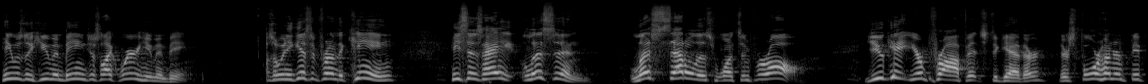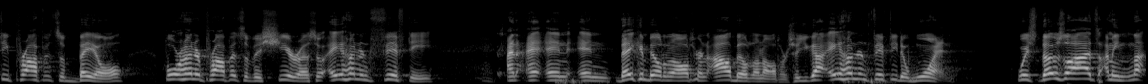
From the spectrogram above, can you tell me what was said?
he was a human being just like we're a human being. So when he gets in front of the king, he says, Hey, listen, let's settle this once and for all. You get your prophets together. There's 450 prophets of Baal, 400 prophets of Asherah, so 850. And, and, and they can build an altar, and I'll build an altar. So you got 850 to 1, which those odds, I mean, not,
